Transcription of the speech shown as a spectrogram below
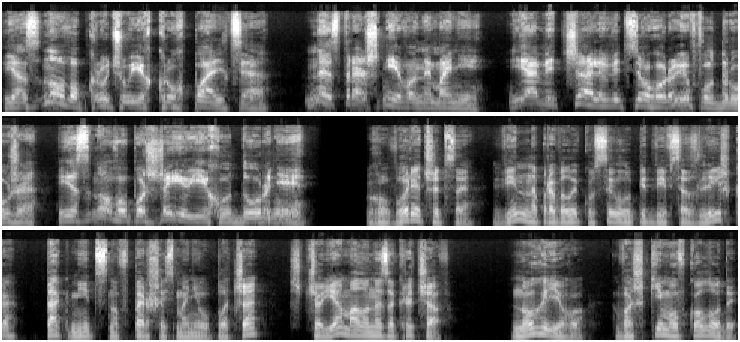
Я знову обкручу їх круг пальця. Не страшні вони мені. Я відчалю від цього рифу, друже, і знову пошию їх у дурні. Говорячи це, він на превелику силу підвівся з ліжка, так міцно впершись мені у плече, що я мало не закричав. Ноги його, важкі, мов колоди,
